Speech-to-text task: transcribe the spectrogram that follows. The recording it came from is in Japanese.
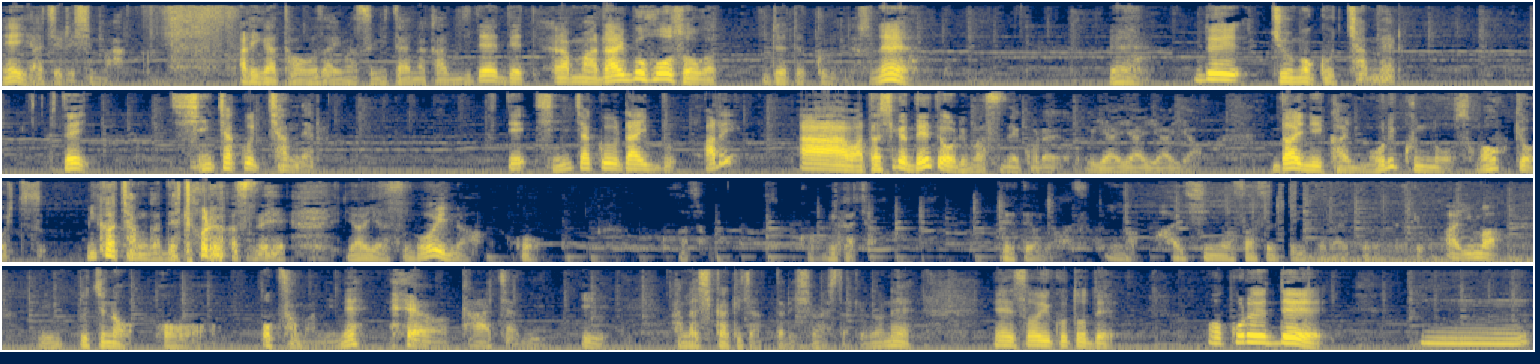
う、ね、矢印マーク。ありがとうございますみたいな感じで出て、まあライブ放送が出てくるんですね。えで、注目チャンネル。そして、新着チャンネル。そして、新着ライブ。あれ？ああ、私が出ておりますね、これ。いやいやいやいや。第2回森くんのスマホ教室。ミカちゃんが出ておりますね。いやいや、すごいな。こう、お母様。こう、ミカちゃん。出ております。今、配信をさせていただいてるんですけど。あ、今、うちの奥様にね、母ちゃんに話しかけちゃったりしましたけどね。えー、そういうことで、あ、これで、うん、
